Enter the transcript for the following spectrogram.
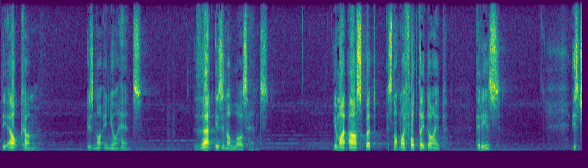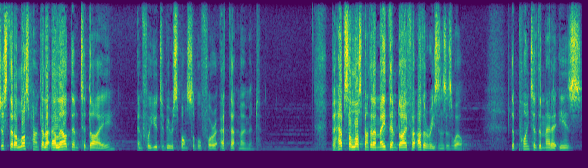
The outcome is not in your hands. That is in Allah's hands. You might ask, but it's not my fault they died. It is. It's just that Allah subhanahu wa ta'ala allowed them to die and for you to be responsible for it at that moment. Perhaps Allah subhanahu wa ta'ala made them die for other reasons as well. The point of the matter is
